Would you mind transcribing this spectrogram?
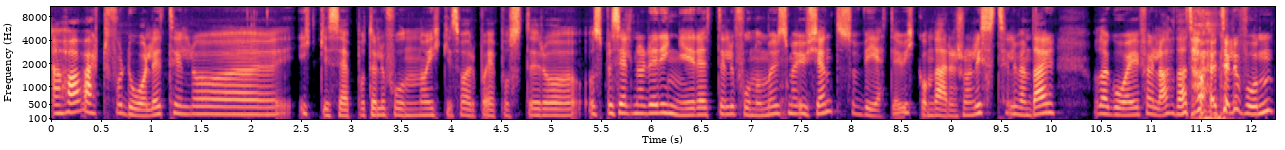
Jeg har vært for dårlig til å ikke se på telefonen og ikke svare på e-poster, og, og, spesielt når det ringer et telefonnummer som er ukjent, så vet jeg jo ikke om det er en journalist eller hvem det er, og da går jeg i fella. Da tar jeg telefonen,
